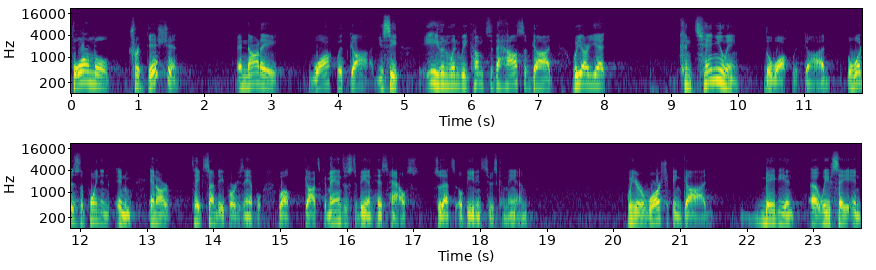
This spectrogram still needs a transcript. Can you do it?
formal tradition and not a walk with God. You see, even when we come to the house of God, we are yet continuing the walk with God. But what is the point in, in, in our, take Sunday for example? Well, God's commands us to be in His house, so that's obedience to His command we are worshiping God, maybe in, uh, we say in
